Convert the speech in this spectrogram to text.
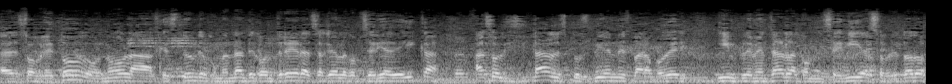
eh, sobre todo no la gestión del comandante Contreras acá en la comisaría de Ica ha solicitado estos bienes para poder implementar la comisaría sobre todo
